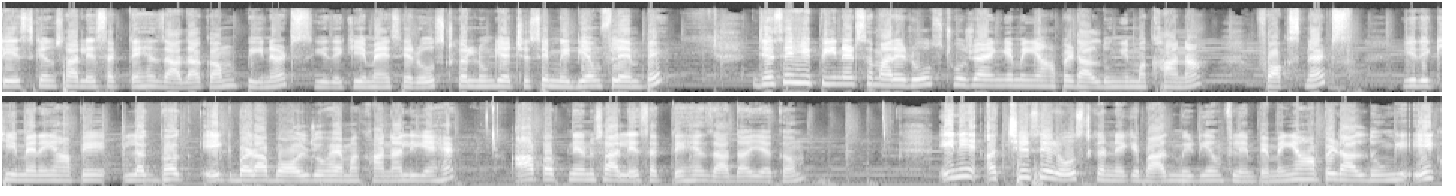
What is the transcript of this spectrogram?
टेस्ट के अनुसार ले सकते हैं, ज़्यादा कम पीनट्स ये देखिए, मैं इसे रोस्ट कर लूँगी अच्छे से मीडियम फ्लेम पर जैसे ही पीनट्स हमारे रोस्ट हो जाएँगे, मैं यहाँ पर डाल दूँगी मखाना फॉक्स नट्स ये देखिए, मैंने यहाँ पे लगभग एक बड़ा बॉल जो है मखाना लिए हैं। आप अपने अनुसार ले सकते हैं, ज़्यादा या कम। इन्हें अच्छे से रोस्ट करने के बाद मीडियम फ्लेम पे मैं यहाँ पे डाल दूँगी एक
